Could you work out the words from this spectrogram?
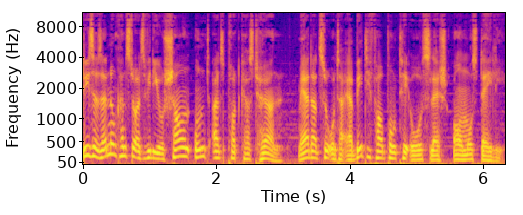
Diese Sendung kannst du als Video schauen und als Podcast hören. Mehr dazu unter rbtv.to slash almostdaily.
